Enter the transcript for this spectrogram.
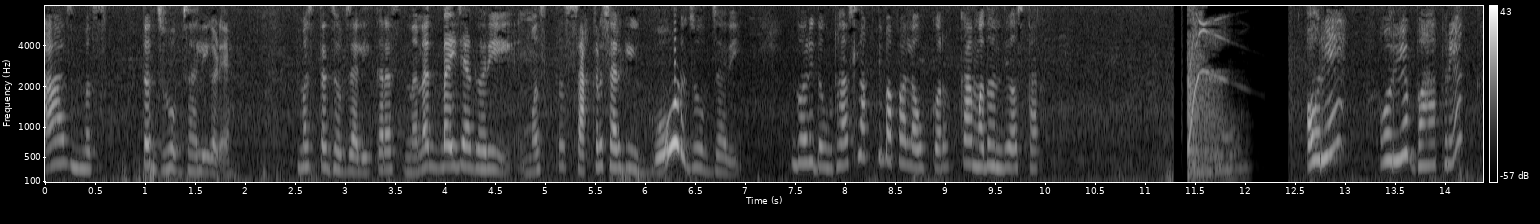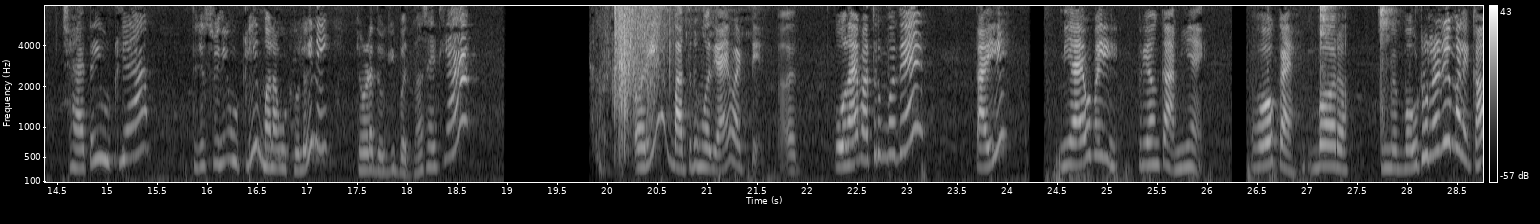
आज मस्त झोप झाली गड्या. मस्त झोप झाली. खरंच ननदबाईच्या घरी मस्त साखरसारखी गोड झोप झाली. घरी तर उठाच लागते बापा लवकर. कामधंदे असतात. अरे अरे बाप रे छायाताई उठल्या? तेजस्विनी उठली? मला उठवलंय नाही. तेवढ्या दोघी बदमाश आहेत का अरे बाथरूममध्ये आहे वाटते. कोण आहे बाथरूममध्ये ताई? मी आहे हो बाई. प्रियंका मी आहे. हो काय? बरं. उठवलं नाही मला का?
